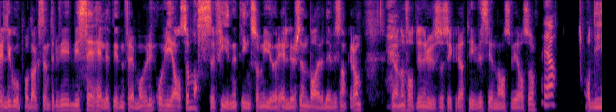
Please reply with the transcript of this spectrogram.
veldig gode på Dagsenteret. Vi, vi, ser hele tiden fremover. Og vi har også masse fine ting som vi gjør ellers enn bare det vi snakker om. Vi har nå fått inn rus og psykiatri ved siden av oss, vi også. Ja. Og de,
